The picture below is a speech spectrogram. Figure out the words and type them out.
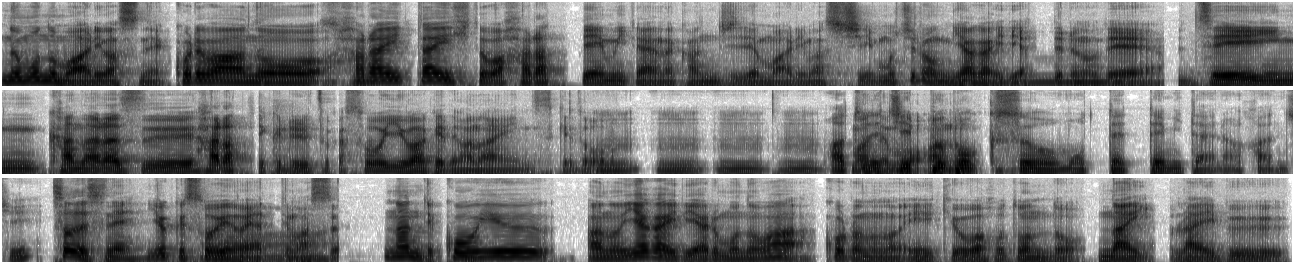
のものもありますね。これはあの払いたい人は払ってみたいな感じでもありますし、もちろん野外でやってるので、全員必ず払ってくれるとかそういうわけではないんですけど、うんうんうんうん。あとでチップボックスを持ってってみたいな感じ？そうですね、よくそういうのをやってます。なんで、こういうあの野外でやるものは、コロナの影響はほとんどないライブ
